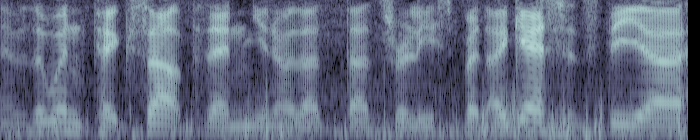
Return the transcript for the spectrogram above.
If the wind picks up, then you know that that's released. But I guess it's the uh,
